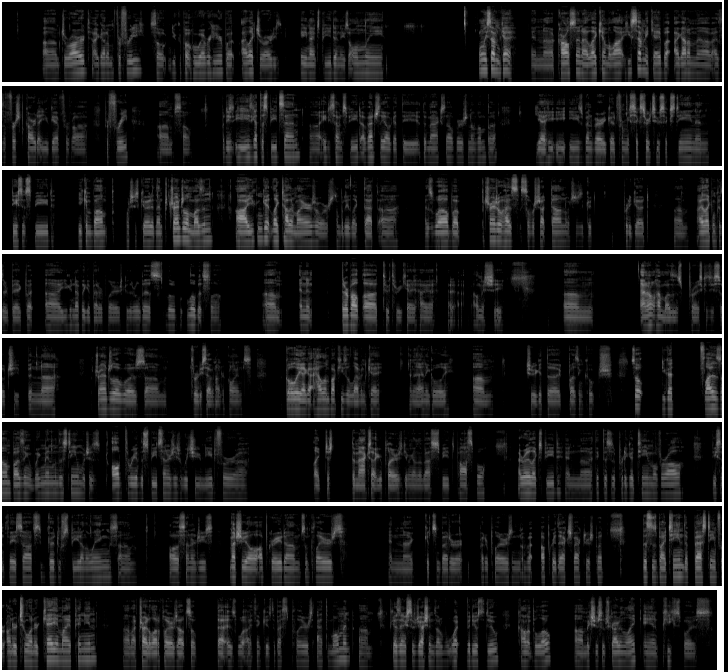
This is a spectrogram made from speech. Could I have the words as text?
Um, Girard, I got him for free, so you could put whoever here, but I like Girard. He's 89 speed and he's only only 7k. And uh, Karlsson, I like him a lot. He's 70k, but I got him uh, as the first card that you get for uh, for free. Um, so, but he's he's got the speed send, uh, 87 speed. Eventually, I'll get the the maxed out version of him. But yeah, he, he he's been very good for me. 6'3", 216 and decent speed. He can bump, which is good. And then Pietrangelo Muzzin, uh, you can get like Tyler Myers or somebody like that uh, as well. But Pietrangelo has Silver Shutdown, which is a good, pretty good. Um, I like them because they're big, but uh, you can definitely get better players because they're a little bit, little, little bit slow. Um, and then they're about uh two, three k. I, I, let me see. Um, I don't have Muzzin's price because he's so cheap, and uh, Pietrangelo was um thirty seven hundred coins. Goalie, I got Hellebuyck. He's eleven k, and then any goalie. Um, sure you get the buzzing coach. So you got fly the zone, buzzing, and wingman with this team, which is all three of the speed synergies which you need for uh, like just to max out your players, giving them the best speed possible. I really like speed, and uh, I think this is a pretty good team overall. Decent face-offs, good speed on the wings, um, all the synergies. Eventually, I'll upgrade um, some players and uh, get some better better players and upgrade the X factors. But this is my team, the best team for under 200k in my opinion. Um, I've tried a lot of players out, so that is what I think is the best players at the moment. Um, if you guys have any suggestions on what videos to do, comment below. Um, make sure to subscribe and like, and peace, boys.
